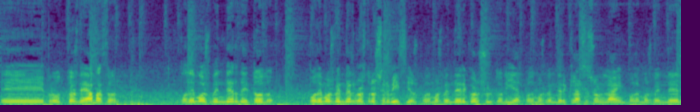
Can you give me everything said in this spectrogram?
eh, productos de Amazon, podemos vender de todo. Podemos vender nuestros servicios, podemos vender consultorías, podemos vender clases online, podemos vender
